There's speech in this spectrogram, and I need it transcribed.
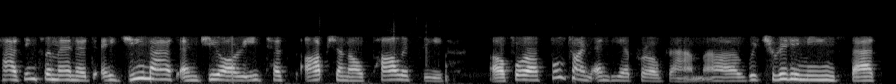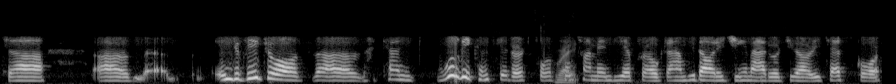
has implemented a GMAT and GRE test optional policy uh, for our full-time MBA program, uh, which really means that uh, um, individuals uh, can will be considered for right. full-time MBA program without a GMAT or GRE test score.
